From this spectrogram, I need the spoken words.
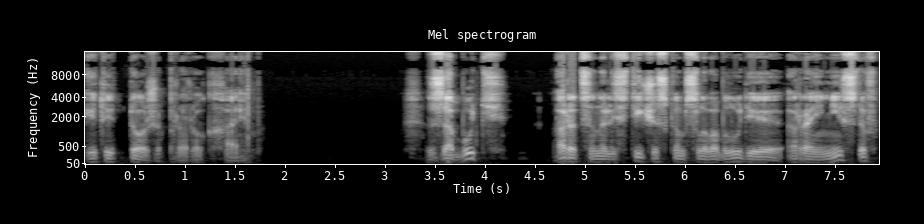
И ты тоже пророк Хаим. Забудь о рационалистическом словоблудии райнистов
